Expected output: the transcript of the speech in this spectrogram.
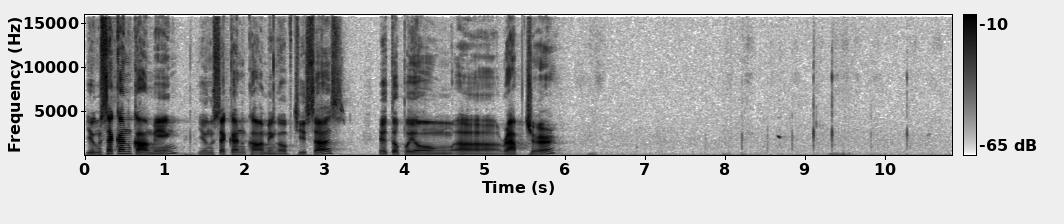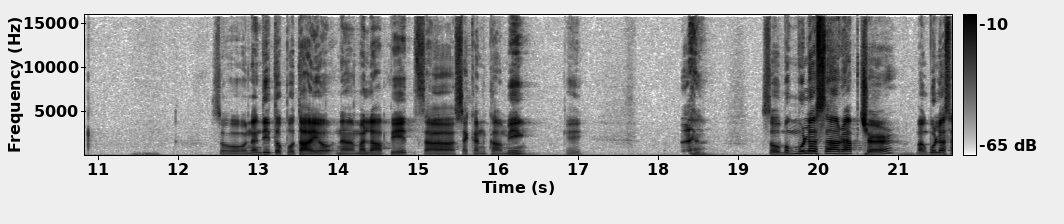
yung second coming, yung second coming of Jesus, ito po yung uh, rapture. So, nandito po tayo na malapit sa second coming. Okay? So, magmula sa rapture, magmula sa,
